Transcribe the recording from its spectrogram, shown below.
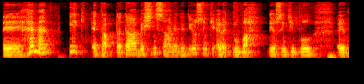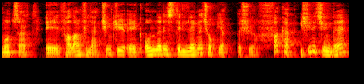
e, hemen İlk etapta daha 5. sahnede diyorsun ki evet bu Bach, diyorsun ki bu e, Mozart e, falan filan. Çünkü e, onların stillerine çok yaklaşıyor. Fakat işin içinde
